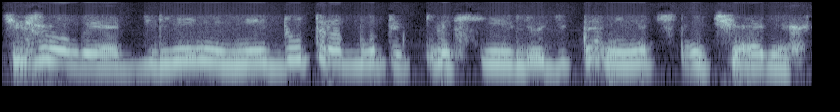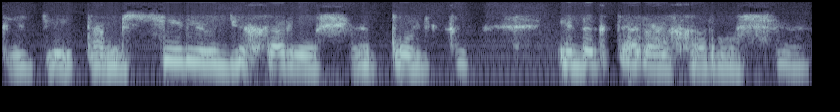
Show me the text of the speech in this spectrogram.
тяжелые отделения не идут работать плохие люди, там нет случайных людей, там все люди хорошие только, и доктора хорошие.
